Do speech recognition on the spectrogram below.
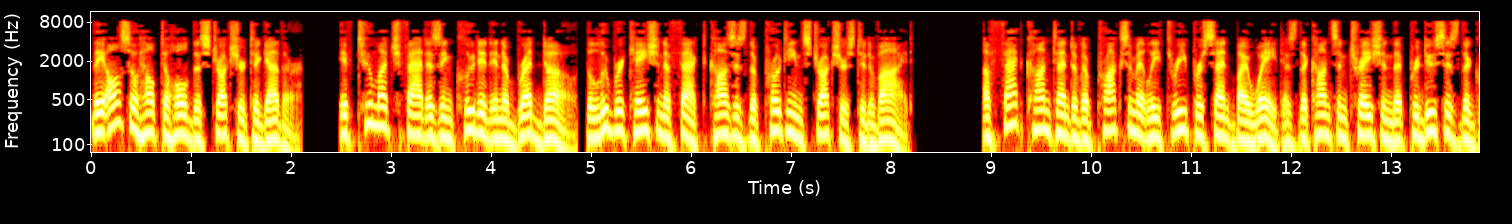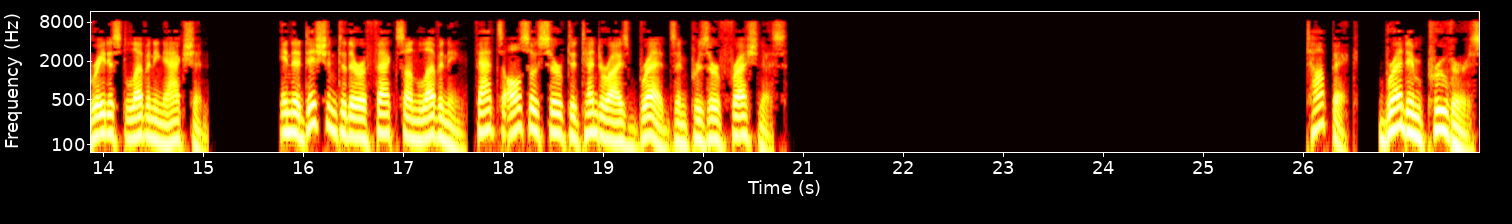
They also help to hold the structure together. If too much fat is included in a bread dough, the lubrication effect causes the protein structures to divide. A fat content of approximately 3% by weight is the concentration that produces the greatest leavening action. In addition to their effects on leavening, fats also serve to tenderize breads and preserve freshness. Bread improvers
